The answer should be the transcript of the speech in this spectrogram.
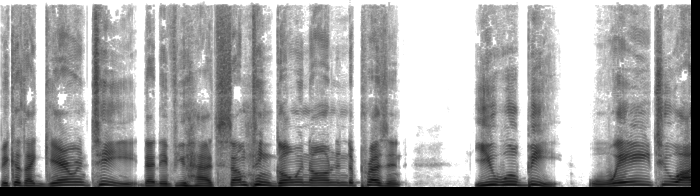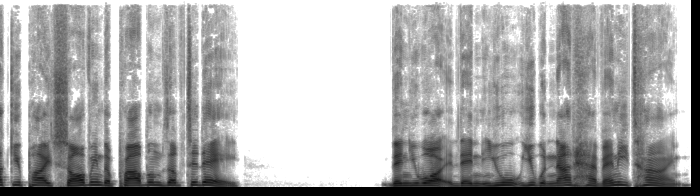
Because I guarantee that if you had something going on in the present, you will be way too occupied solving the problems of today then you are then you you would not have any time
